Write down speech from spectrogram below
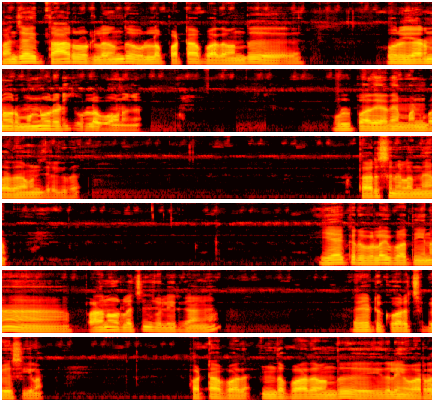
பஞ்சாயத்து தார் ரோட்லேருந்து உள்ள பட்டா பாதை வந்து ஒரு இரநூறு முந்நூறு அடிக்கு உள்ளே போகணுங்க. உள்பாதையாக தான் மண் பாதை அமைஞ்சிருக்குது. தரிசு நிலம்தான். ஏக்கர் விலை பார்த்தீங்கன்னா பதினோரு லட்சம் சொல்லியிருக்காங்க. ரேட்டு குறைச்சி பேசிக்கலாம். பட்டா பாதை. இந்த பாதை வந்து இதுலேயும் வர்ற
